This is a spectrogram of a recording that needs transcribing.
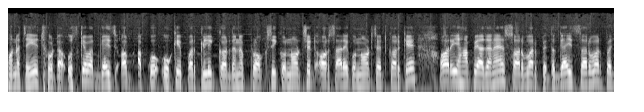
होना चाहिए छोटा। उसके बाद गैस अब आपको ओके पर क्लिक कर देना प्रॉक्सी को नोट सेट और सारे को नोट सेट करके और यहाँ पे आ जाना है सर्वर पे। तो गैस सर्वर पर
